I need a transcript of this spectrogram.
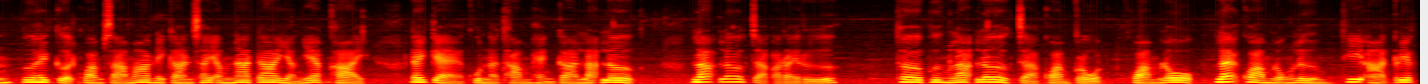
นเพื่อให้เกิดความสามารถในการใช้อำนาจได้อย่างแยบคาย ได้แก่คุณธรรมแห่งการละเลิก ละเลิกจากอะไรหรือ เธอพึงละเลิกจากความโกรธความโลภและความหลงลืมที่อาจเรียก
